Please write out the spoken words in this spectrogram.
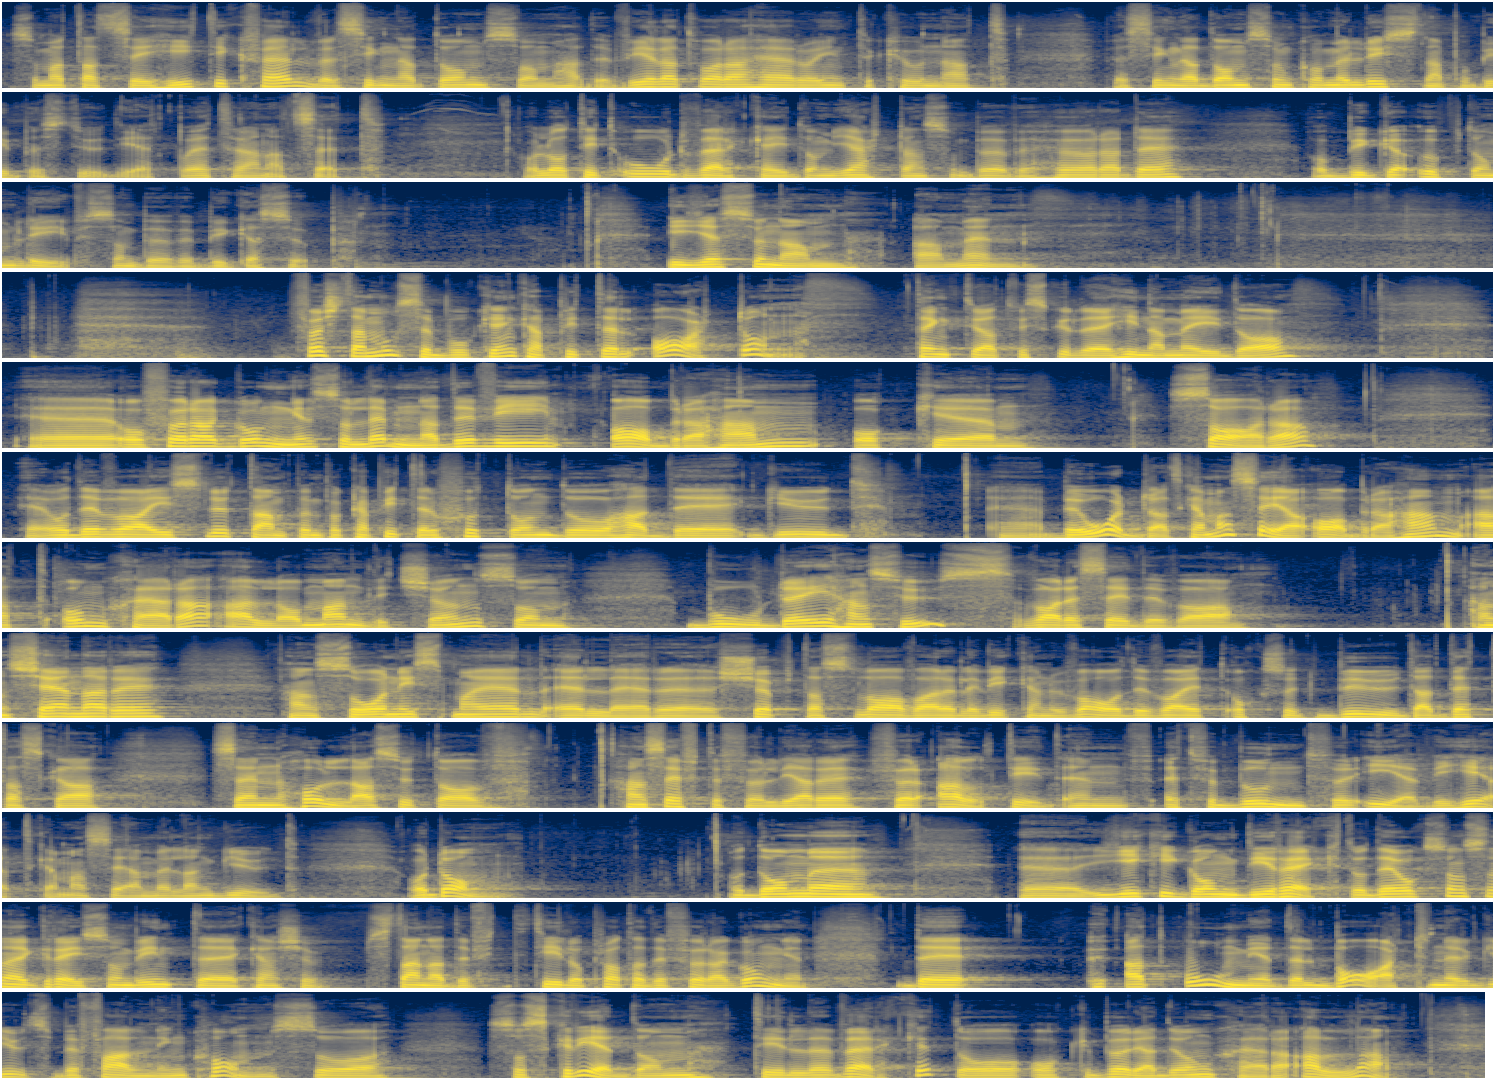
som har tagit sig hit ikväll. Välsigna dem som hade velat vara här och inte kunnat. Välsigna dem som kommer lyssna på bibelstudiet på ett eller annat sätt. Och låt ditt ord verka i de hjärtan som behöver höra det och bygga upp de liv som behöver byggas upp. I Jesu namn. Amen. Första Moseboken kapitel 18 tänkte jag att vi skulle hinna med idag. Eh, och förra gången så lämnade vi Abraham och eh, Sara. Eh, och det var i sluttampen på kapitel 17 då hade Gud beordrat, kan man säga, Abraham att omskära alla av manligt kön som bodde i hans hus, vare sig det var hans tjänare, hans son Ismael eller eh, köpta slavar eller vilka nu var. Och det var ett, också ett bud att detta ska sen hållas av hans efterföljare för alltid. En, ett förbund för evighet kan man säga mellan Gud och dem. Och de eh Eh, gick igång direkt och det är också en sån här grej som vi inte kanske stannade till och pratade förra gången. Det, att omedelbart när Guds befallning kom så, så skred de till verket och, och började omskära alla.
